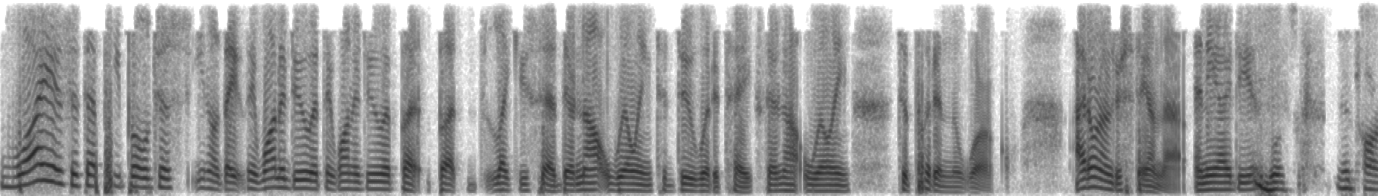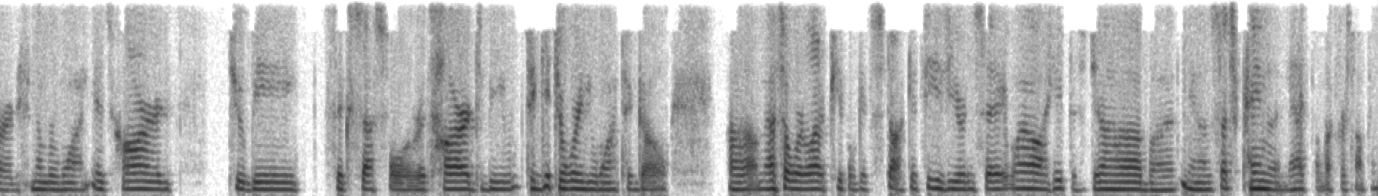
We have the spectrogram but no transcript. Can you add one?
why is it that people just you know they they want to do it they want to do it but but like you said they're not willing to do what it takes they're not willing to put in the work. I don't understand that. Any ideas? It's it's hard. Number one, it's hard to be successful or it's hard to be to get to where you want to go. Um, that's where a lot of people get stuck. It's easier to say, well, I hate this job, but you know, it's such a pain in the neck to look for something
